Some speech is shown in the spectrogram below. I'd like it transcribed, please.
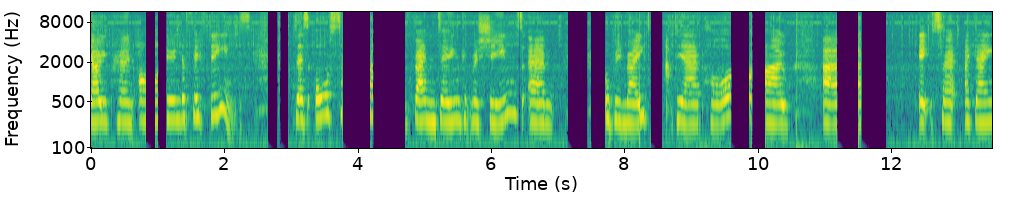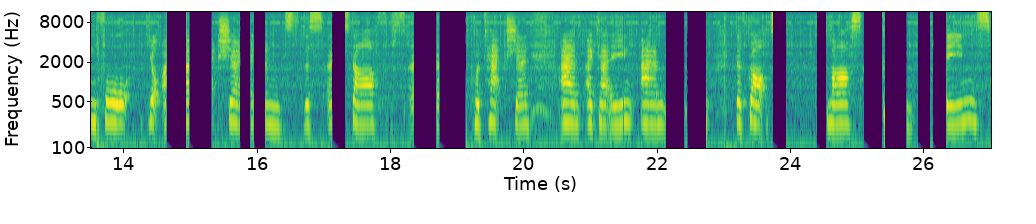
open on June the 15th. There's also vending machines um, will be made at the airport. So uh, it's uh, again for your protection and the uh, staff's uh, protection. Um, again, um, they've got masks, machines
